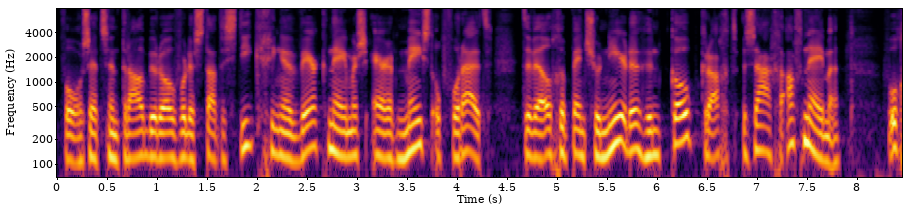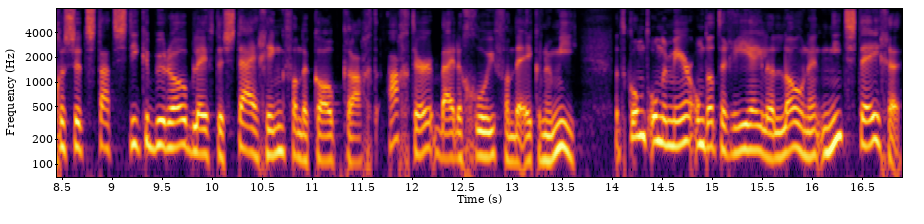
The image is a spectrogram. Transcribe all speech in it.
Volgens het Centraal Bureau voor de Statistiek gingen werknemers er het meest op vooruit, terwijl gepensioneerden hun koopkracht zagen afnemen. Volgens het Statistiekenbureau bleef de stijging van de koopkracht achter bij de groei van de economie. Dat komt onder meer omdat de reële lonen niet stegen.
